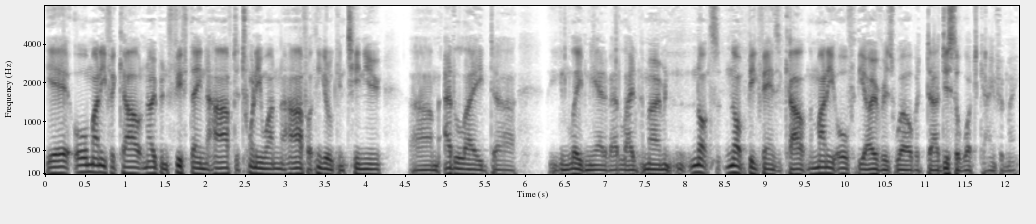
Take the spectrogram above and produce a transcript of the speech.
Yeah, all money for Carlton, open 15.5 to 21.5. I think it'll continue. Um, Adelaide, uh, you can leave me out of Adelaide at the moment. Not not big fans of Carlton. The money all for the over as well, but uh, just a watch game for me.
